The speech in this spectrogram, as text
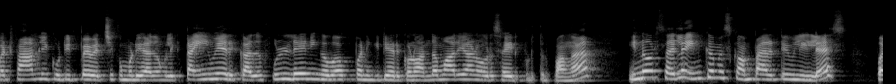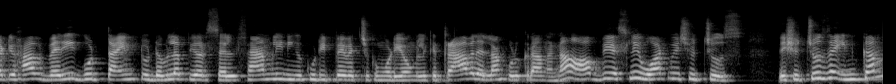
but family கூட்டிகிட்டு போய் வச்சுக்க முடியாது. உங்களுக்கு டைமே இருக்காது. ஃபுல் டே நீங்கள் ஒர்க் பண்ணிக்கிட்டே இருக்கணும். அந்த மாதிரியான ஒரு சைடு கொடுத்துருப்பாங்க. இன்னொரு சைடில் income is comparatively less but you have very good time to develop yourself family நீங்கள் கூட்டிகிட்டு போய் வச்சுக்க முடியும். உங்களுக்கு ட்ராவல் எல்லாம் கொடுக்குறாங்கன்னா obviously what we should choose we should choose the income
